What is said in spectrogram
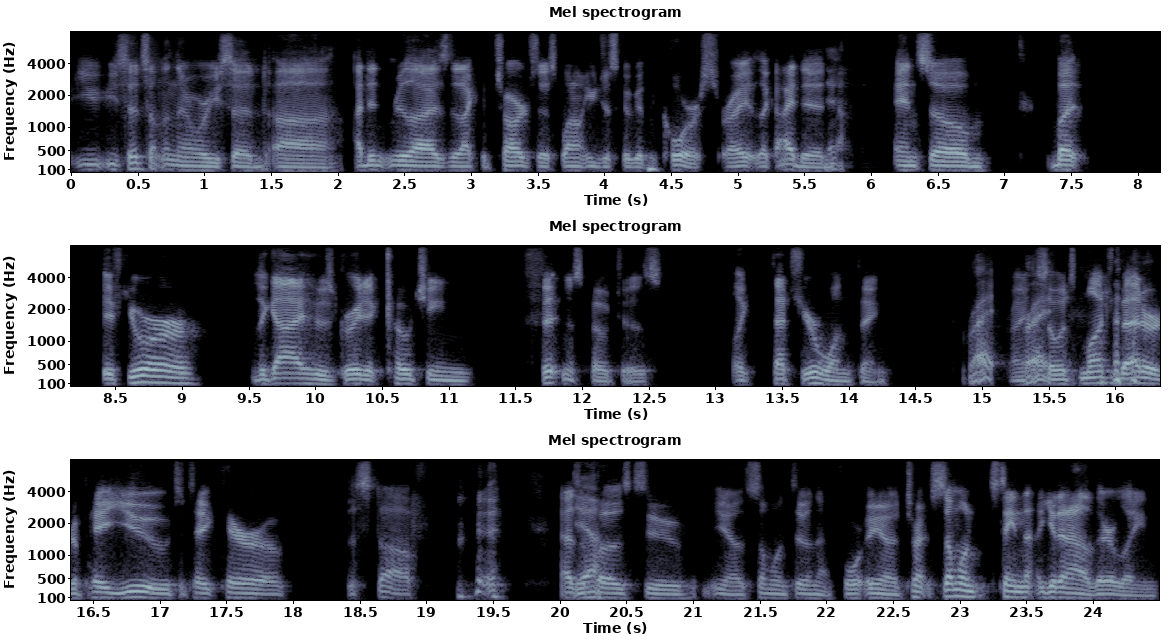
you you said something there where you said uh I didn't realize that I could charge this. Why don't you just go get the course, right? Like I did. Yeah. And so but if you're the guy who's great at coaching fitness coaches, like that's your one thing. Right. Right. right. So it's much better to pay you to take care of the stuff as yeah. opposed to you know someone doing that for you know try, someone staying getting out of their lane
